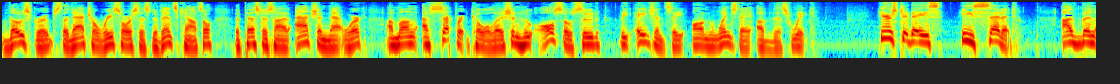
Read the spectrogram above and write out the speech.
Those groups, the Natural Resources Defense Council, the Pesticide Action Network, among a separate coalition who also sued the agency on Wednesday of this week. Here's today's He Said It. I've been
